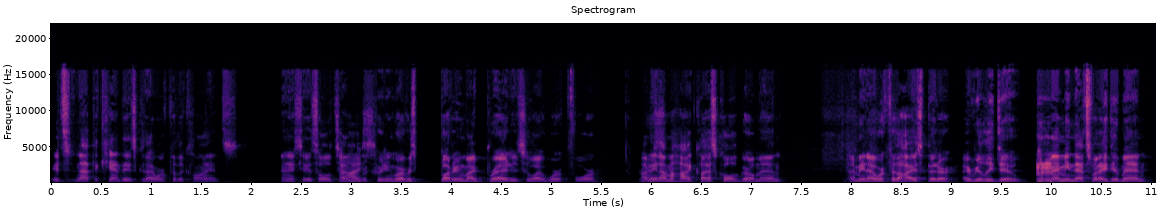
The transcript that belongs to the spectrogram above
It's not the candidates because I work for the clients, and I say this all the time I in see. recruiting. Whoever's buttering my bread is who I work for. I, I mean, I'm a high class call girl, man. I mean, I work for the highest bidder. I really do. I mean, that's what I do, man.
